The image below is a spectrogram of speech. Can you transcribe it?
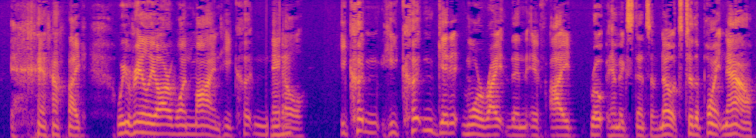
and I'm like, we really are one mind. He couldn't nail he couldn't he couldn't get it more right than if I wrote him extensive notes to the point now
